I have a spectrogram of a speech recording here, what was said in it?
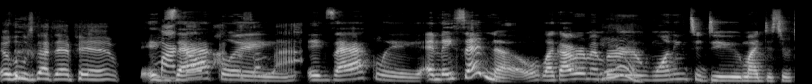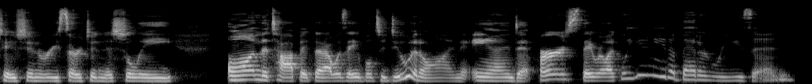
And who's got that pen Exactly. Exactly. And they said no. Like I remember yeah. wanting to do my dissertation research initially on the topic that I was able to do it on. And at first they were like, well, you need a better reason.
